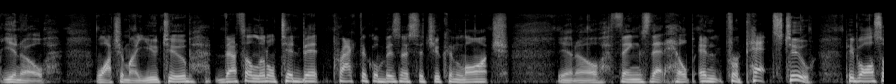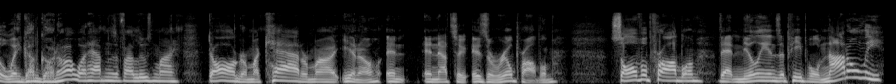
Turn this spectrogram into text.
you know watching my YouTube. That's a little tidbit, practical business that you can launch, you know, things that help. And for pets too. People also wake up going, oh, what happens if I lose my dog or my cat or my, you know, and, and that's a, is a real problem. Solve a problem that millions of people not only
